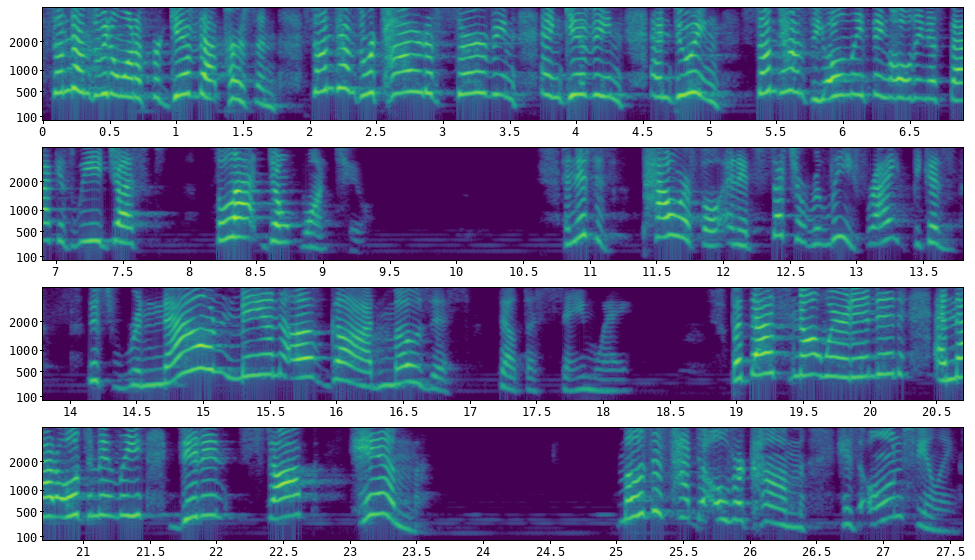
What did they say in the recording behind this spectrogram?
Sometimes we don't want to forgive that person. Sometimes we're tired of serving and giving and doing. Sometimes the only thing holding us back is we just flat don't want to. And this is powerful and it's such a relief, right? Because this renowned man of God, Moses, felt the same way. But that's not where it ended, and that ultimately didn't stop him. Moses had to overcome his own feelings,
